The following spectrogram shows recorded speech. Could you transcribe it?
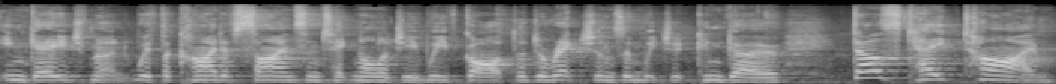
engagement with the kind of science and technology we've got, the directions in which it can go, does take time,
